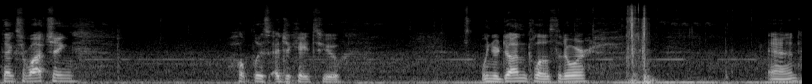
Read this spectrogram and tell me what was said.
Thanks for watching. Hopefully this educates you. When you're done, close the door and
